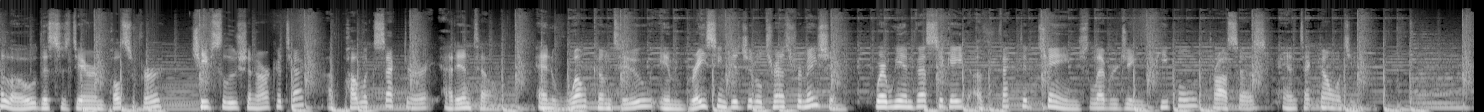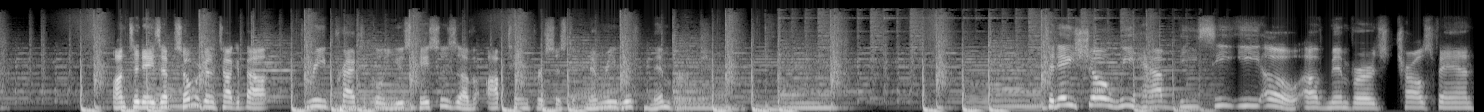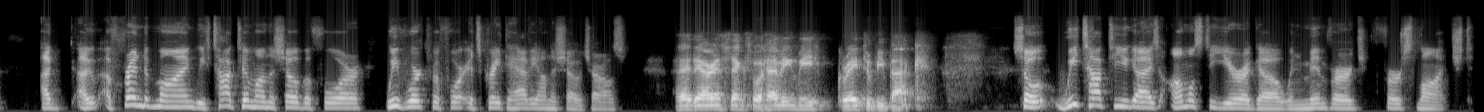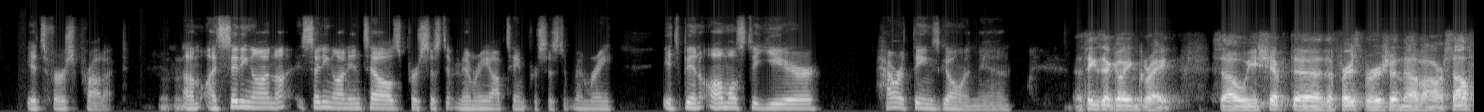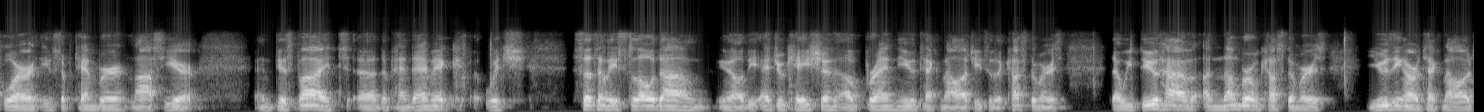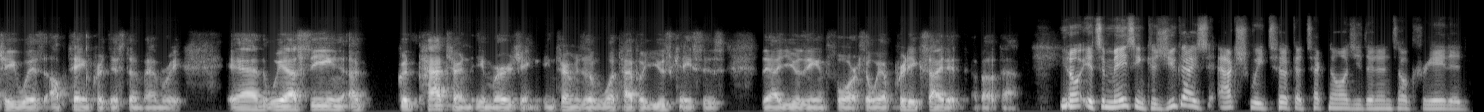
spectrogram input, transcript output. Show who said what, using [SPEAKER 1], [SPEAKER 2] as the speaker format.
[SPEAKER 1] Hello, this is Darren Pulsipher, Chief Solution Architect of Public Sector at Intel, and welcome to Embracing Digital Transformation, where we investigate effective change leveraging people, process, and technology. On today's episode, we're going to talk about three practical use cases of Optane Persistent Memory with MemVerge. Today's show, we have the CEO of MemVerge, Charles Fan a, a, a friend of mine. We've talked to him on the show before. We've worked before. It's great to have you on the show, Charles.
[SPEAKER 2] Hey, Darren. Thanks for having me. Great to be back.
[SPEAKER 1] So we talked to you guys almost a year ago when MemVerge first launched its first product. Mm-hmm. Um, I'm sitting on sitting on Intel's persistent memory, Optane persistent memory. It's been almost a year. How are things going, man?
[SPEAKER 2] Things are going great. So we shipped the, the first version of our software in September last year. And despite uh, the pandemic, which certainly slowed down you know, the education of brand new technology to the customers, that we do have a number of customers using our technology with Optane persistent memory. And we are seeing a good pattern emerging in terms of what type of use cases they are using it for. So we are pretty excited about that.
[SPEAKER 1] You know, it's amazing because you guys actually took a technology that Intel created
